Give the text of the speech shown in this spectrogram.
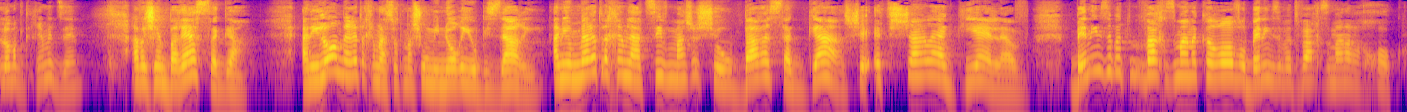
לא מגדירים את זה, אבל שהם ברי השגה. אני לא אומרת לכם לעשות משהו מינורי וביזארי, אני אומרת לכם להציב משהו שהוא בר השגה, שאפשר להגיע אליו, בין אם זה בטווח זמן הקרוב או בין אם זה בטווח זמן הרחוק.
